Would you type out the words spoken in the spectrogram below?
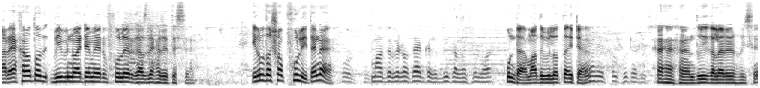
আর এখানেও তো বিভিন্ন আইটেমের ফুলের গাছ দেখা যেতেছে এগুলো তো সব ফুলই তাই না? ফুল, ফুল। লতা এক গাছে দুই কালার ফুল হয়। কোনটা? মাধবীলতা এটা? হ্যাঁ হ্যাঁ হ্যাঁ দুই কালারের হয়েছে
